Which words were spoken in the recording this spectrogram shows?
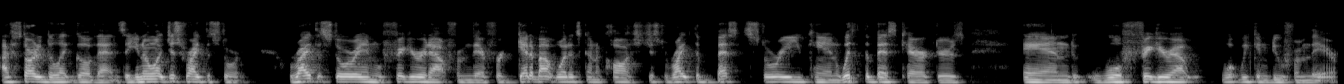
I've started to let go of that and say, you know what, just write the story write the story and we'll figure it out from there. Forget about what it's going to cost. Just write the best story you can with the best characters, and we'll figure out what we can do from there.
